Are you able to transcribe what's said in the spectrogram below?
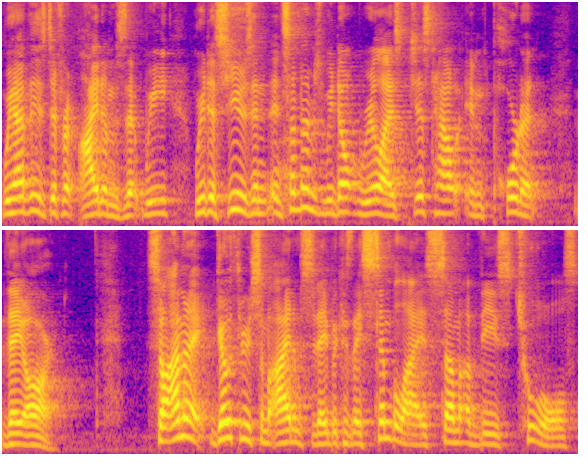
we have these different items that we, we just use, and, and sometimes we don't realize just how important they are. So I'm going to go through some items today because they symbolize some of these tools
